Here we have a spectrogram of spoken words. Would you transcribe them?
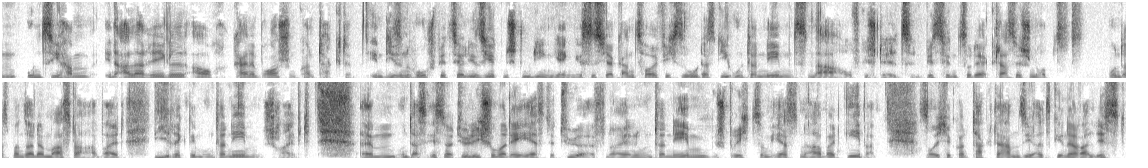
Ähm, und sie haben in aller Regel auch keine Branchenkontakte. In diesen hochspezialisierten Studiengängen ist es ja ganz häufig so, dass die unternehmensnah aufgestellt sind, bis hin zu der klassischen Option dass man seine Masterarbeit direkt im Unternehmen schreibt. Ähm, und das ist natürlich schon mal der erste Türöffner in Unternehmen, sprich zum ersten Arbeitgeber. Solche Kontakte haben Sie als Generalist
